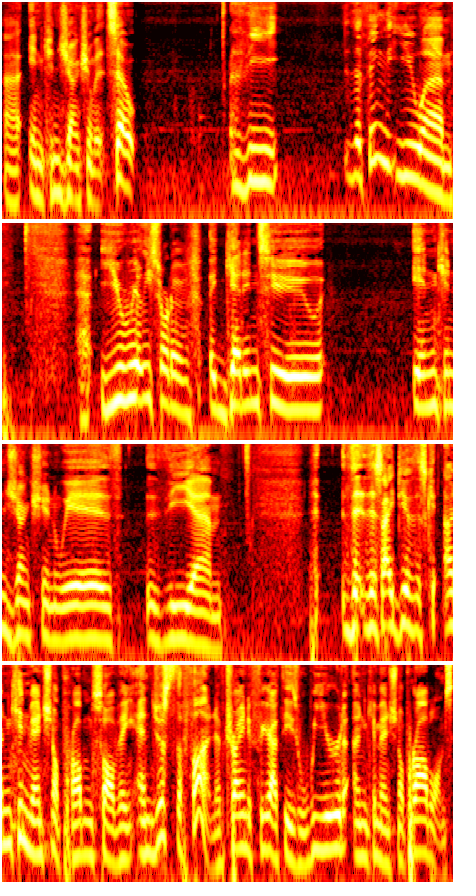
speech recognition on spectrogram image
uh, in conjunction with it. So, the the thing that you um, you really sort of get into in conjunction with the um, th- this idea of this unconventional problem solving and just the fun of trying to figure out these weird unconventional problems.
